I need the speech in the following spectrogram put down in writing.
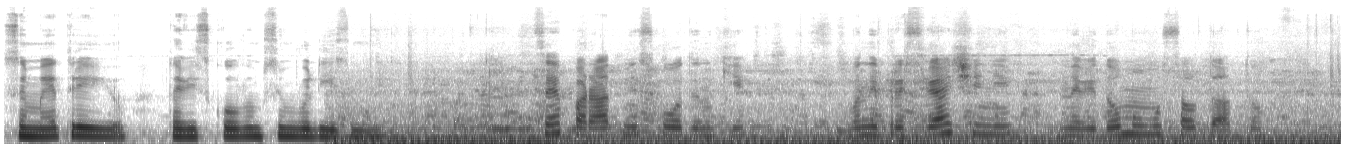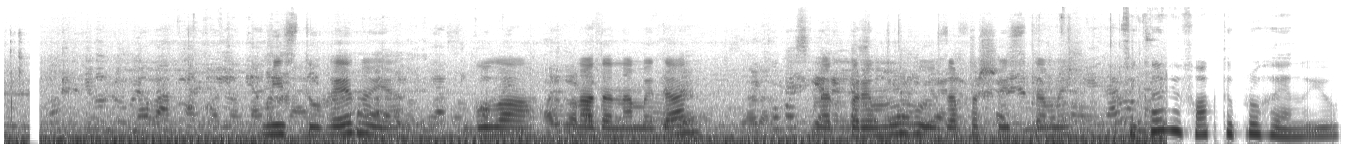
симетрією та військовим символізмом. Це парадні сходинки. Вони присвячені невідомому солдату. Місту Генуя була надана медаль над перемогою за фашистами. Цікаві факти про Геную.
